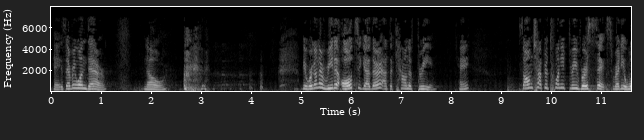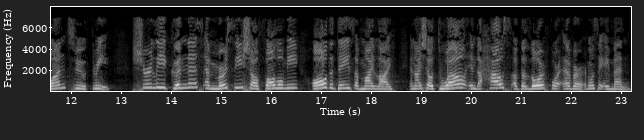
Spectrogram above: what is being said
Okay, is everyone there? No. okay, we're gonna read it all together at the count of three. Okay? Psalm chapter 23 verse 6. Ready? One, two, three. Surely goodness and mercy shall follow me all the days of my life, and I shall dwell in the house of the Lord forever. Everyone say amen. amen.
